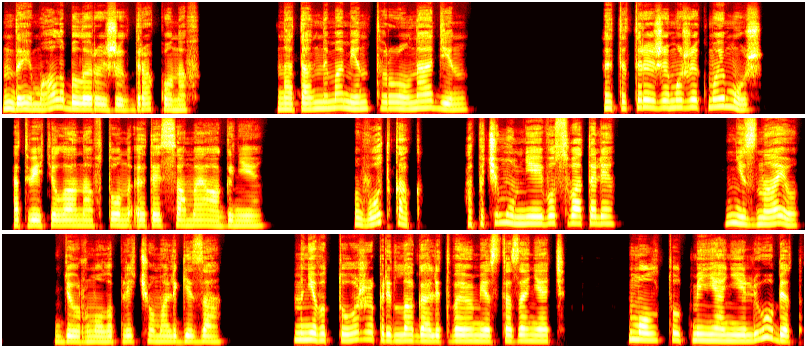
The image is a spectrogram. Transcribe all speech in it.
Да и мало было рыжих драконов. На данный момент ровно один. «Этот рыжий мужик мой муж», — ответила она в тон этой самой Агнии. «Вот как? А почему мне его сватали?» «Не знаю», — дернула плечом Альгиза. Мне вот тоже предлагали твое место занять. Мол, тут меня не любят,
